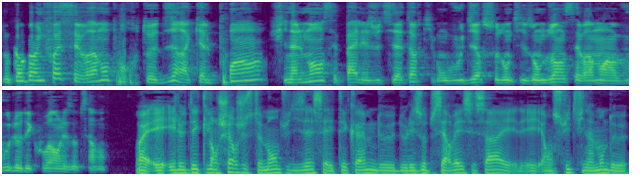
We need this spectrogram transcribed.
Donc encore une fois c'est vraiment pour te dire à quel point finalement c'est pas les utilisateurs qui vont vous dire ce dont ils ont besoin, c'est vraiment à vous de le découvrir en les observant. Ouais, et, le déclencheur, justement, tu disais, ça a été quand même de, les observer, c'est ça, et, ensuite, finalement, de,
